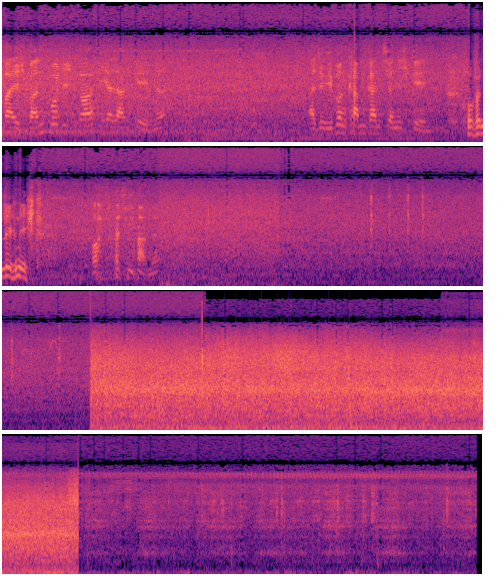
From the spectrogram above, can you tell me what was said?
bin mal gespannt, wo die Straße hier lang geht. Ne? Also über den Kamm kann es ja nicht gehen. Hoffentlich nicht. Oh, was mal, ne?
